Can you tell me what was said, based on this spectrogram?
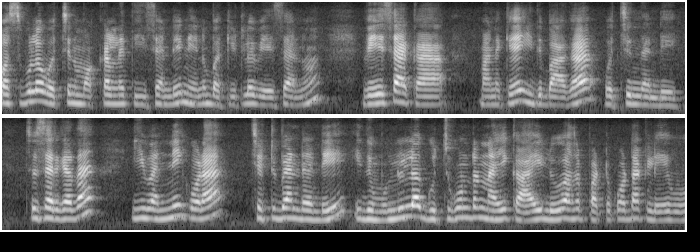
పసుపులో వచ్చిన మొక్కల్ని తీసండి. నేను బకెట్లో వేశాను. వేశాక మనకే ఇది బాగా వచ్చిందండి. చూసారు కదా? ఇవన్నీ కూడా చెట్టు బెండ అండి ఇది ముళ్ళులా గుచ్చుకుంటున్నాయి కాయలు. అసలు పట్టుకోవటానికి లేవు.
